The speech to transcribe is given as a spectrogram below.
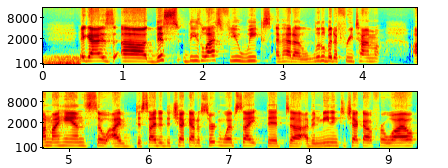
Mississippi. Hey guys, uh, this these last few weeks I've had a little bit of free time on my hands, so I've decided to check out a certain website that uh, I've been meaning to check out for a while,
